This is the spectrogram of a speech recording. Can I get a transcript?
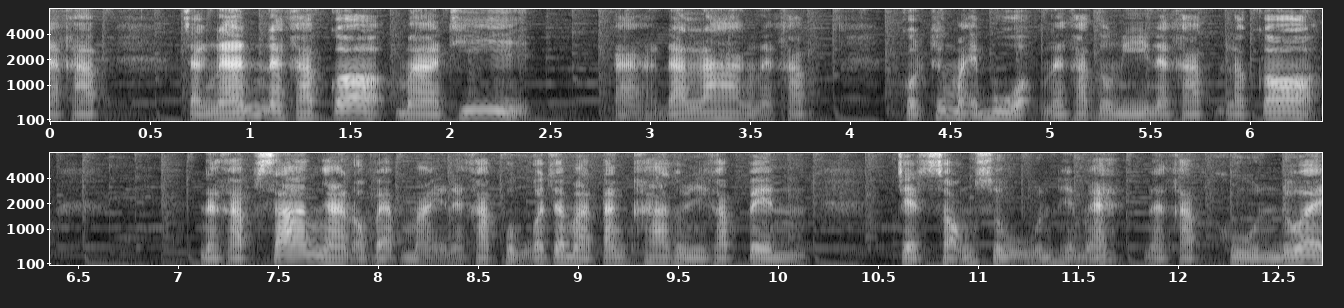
นะครับ จากนั้นนะครับก็มาที่ด้านล่างนะครับ กดเครื่องหมายบวกนะครับตรงนี้นะครับ แล้วก็นะครับสร้างงานออกแบบใหม่นะครับ ผมก็จะมาตั้งค่าตรงนี้ครับเป็น 720 เห็นไหมนะครับคูณด้วย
